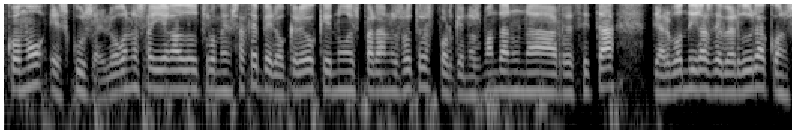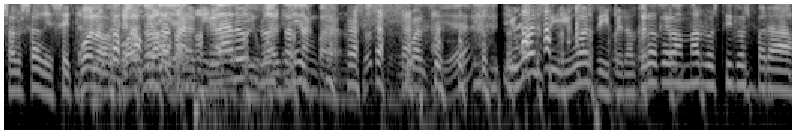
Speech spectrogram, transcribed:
como excusa. Y luego nos ha llegado otro mensaje, pero creo que no es para nosotros porque nos mandan una receta de albóndigas de verdura con salsa de setas. Bueno, igual no está tan claro, Igual sí es para nosotros. Igual sí, ¿eh? Igual sí, igual sí, pero creo que van más los tiros para,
